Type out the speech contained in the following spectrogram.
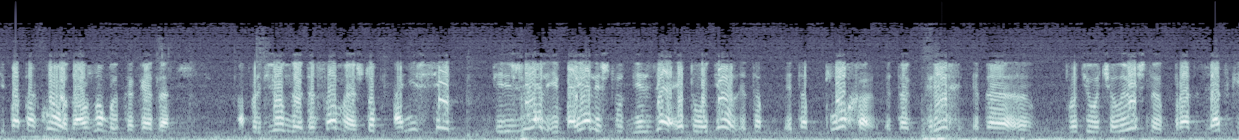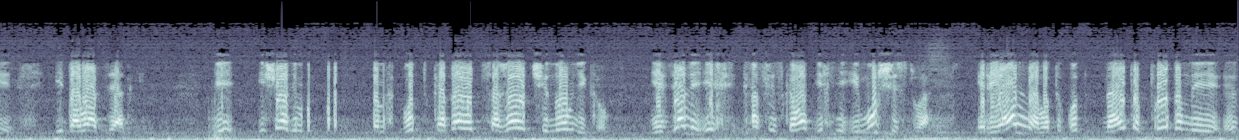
типа такого должно быть какая-то определенная это самое, чтобы они все переживали и боялись, что нельзя этого делать, это, это плохо, это грех, это э, противочеловечно брать взятки и давать взятки. И еще один вот когда вот сажают чиновников, нельзя ли их конфисковать их имущество? И реально вот, вот на это проданный э,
